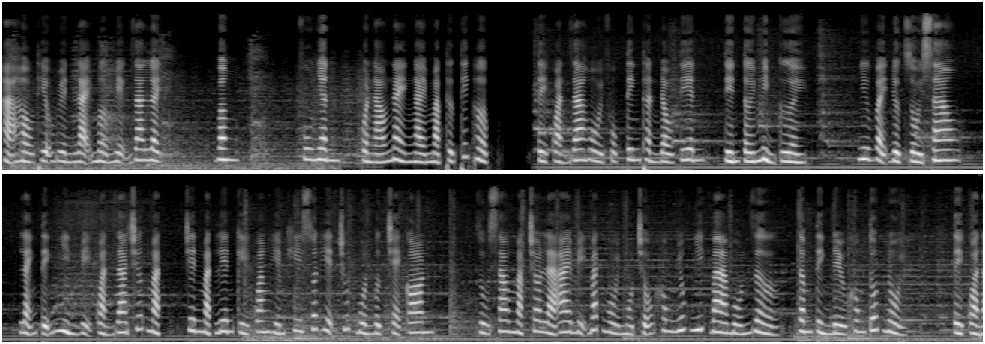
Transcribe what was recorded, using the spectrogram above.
Hạ hầu thiệu huyền lại mở miệng ra lệnh. Vâng. Phu nhân, quần áo này ngài mặc thực thích hợp. Tề quản gia hồi phục tinh thần đầu tiên, tiến tới mỉm cười. Như vậy được rồi sao? Lãnh tĩnh nhìn vị quản gia trước mặt, trên mặt liên kỳ quang hiếm khi xuất hiện chút buồn bực trẻ con. Dù sao mặc cho là ai bị bắt ngồi một chỗ không nhúc nhích 3-4 giờ, tâm tình đều không tốt nổi. Tề quản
